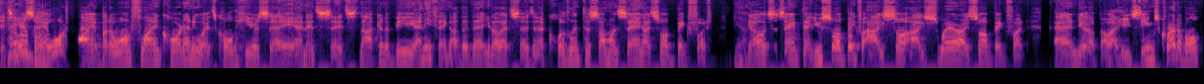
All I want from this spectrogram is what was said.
it's hearsay. It won't fly, but it won't fly in court anyway. It's called hearsay, and it's it's not going to be anything other than you know that's equivalent to someone saying, "I saw Bigfoot." Yeah. You know, it's the same thing. You saw Bigfoot. I saw. I swear, I saw Bigfoot, and you know, oh, he seems credible.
